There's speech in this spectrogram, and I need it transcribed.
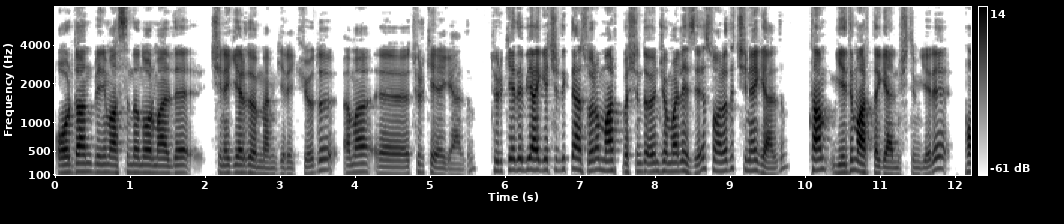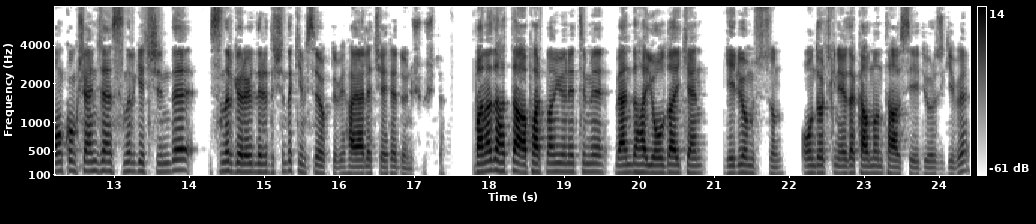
Oradan benim aslında normalde Çin'e geri dönmem gerekiyordu ama e, Türkiye'ye geldim. Türkiye'de bir ay geçirdikten sonra Mart başında önce Malezya'ya sonra da Çin'e geldim. Tam 7 Mart'ta gelmiştim geri. Hong Kong Shenzhen sınır geçişinde sınır görevlileri dışında kimse yoktu. Bir hayalet şehre dönüşmüştü. Bana da hatta apartman yönetimi ben daha yoldayken geliyormuşsun. 14 gün evde kalmanı tavsiye ediyoruz gibi.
